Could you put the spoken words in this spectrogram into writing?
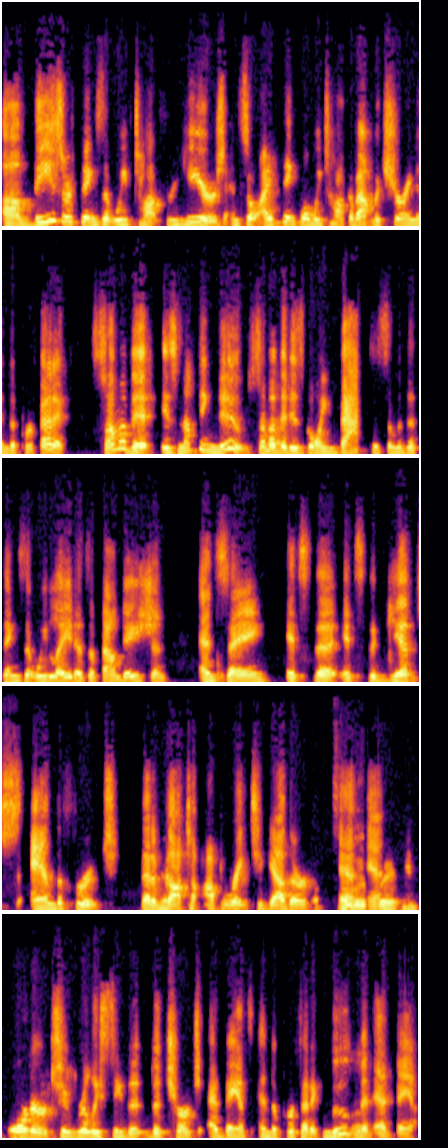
Um, these are things that we've taught for years, and so I think when we talk about maturing in the prophetic, some of it is nothing new. Some of it is going back to some of the things that we laid as a foundation and saying it's the it's the gifts and the fruit that have Yeah. got to operate together and, and in order to really see the the church advance and the prophetic movement advance.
